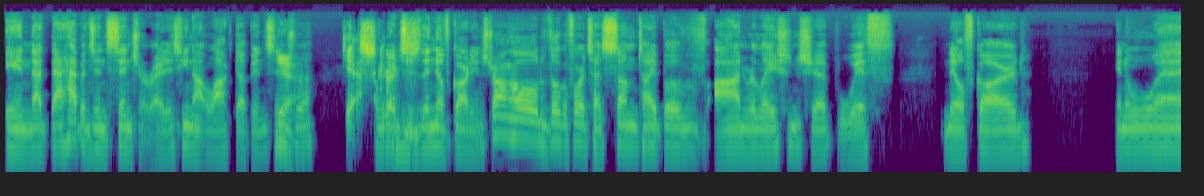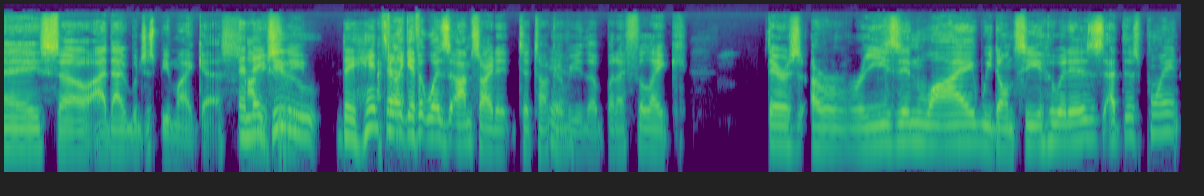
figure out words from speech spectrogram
in that that happens in Cintra, right? Is he not locked up in Yeah. Cintra? Yes, uh, Which is the Nilfgaardian stronghold. and Vilgefortz has some type of odd relationship with Nilfgaard in a way. So I, that would just be my guess. And Obviously, they do they I hint feel at like if it was, I'm sorry to, to talk Yeah. over you though, but I feel like there's a reason why we don't see who it is at this point.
